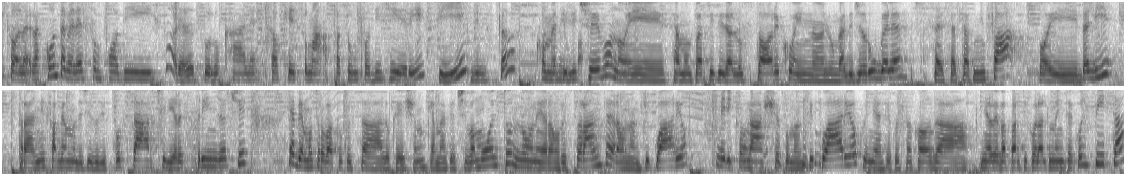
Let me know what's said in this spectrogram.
Nicole, raccontami adesso un po' di storia del tuo locale. So che insomma ha fatto un po' di giri. Sì, giusto? Come ti dicevo, noi siamo partiti dallo storico in Lunga di Gerubele 6-7 anni fa, poi da lì tre anni fa abbiamo deciso di spostarci, di restringerci e abbiamo trovato questa location che a me piaceva molto, non era un ristorante, era un antiquario. Mi ricordo. Nasce come antiquario, quindi anche questa cosa mi aveva particolarmente colpita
